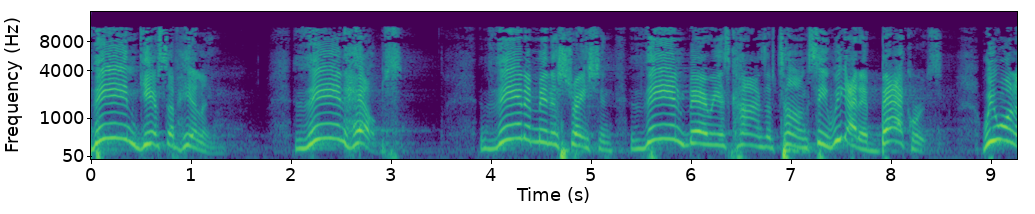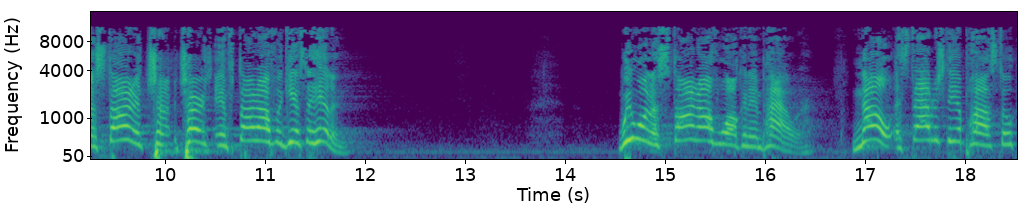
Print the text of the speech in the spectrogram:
then gifts of healing, then helps, then administration, then various kinds of tongues. See, we got it backwards. We want to start a ch- church and start off with gifts of healing. We want to start off walking in power. No, establish the apostle,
